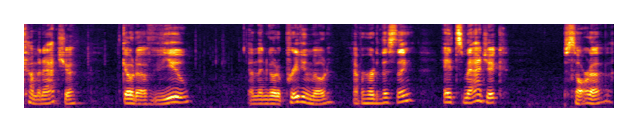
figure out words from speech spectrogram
coming at you. Go to View, and then go to Preview mode. Ever heard of this thing? It's magic, sorta.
